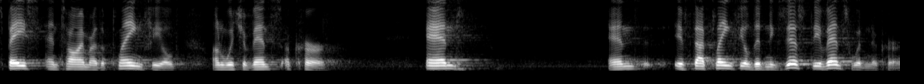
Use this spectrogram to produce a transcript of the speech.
Space and time are the playing field on which events occur. And, and if that playing field didn't exist, the events wouldn't occur.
